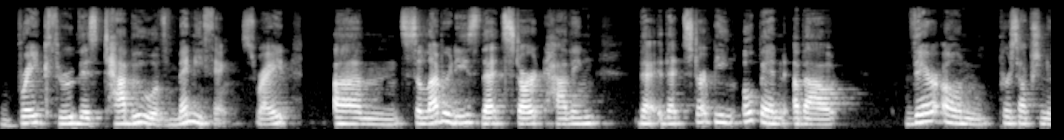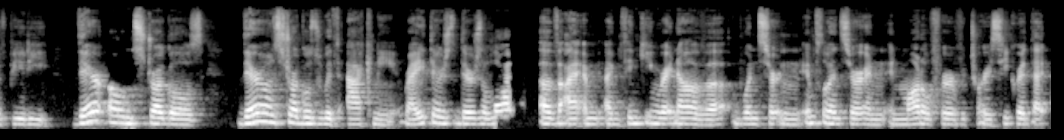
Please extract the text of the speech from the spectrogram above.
break through this taboo of many things right um, celebrities that start having that that start being open about their own perception of beauty, their own struggles, their own struggles with acne, right? There's there's a lot of I, am I'm, I'm thinking right now of a one certain influencer and, and model for Victoria's Secret that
